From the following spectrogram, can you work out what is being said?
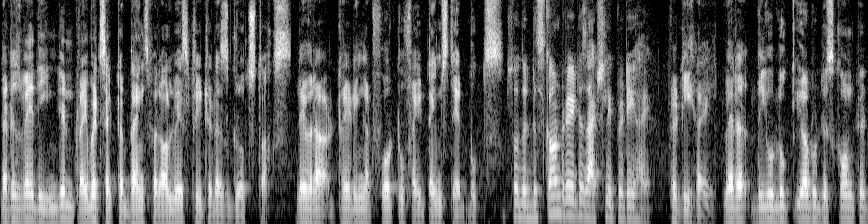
That is why the Indian private sector banks were always treated as growth stocks. They were uh, trading at four to five times their books, So the discount rate is actually pretty high. pretty high. Where uh, you look, you have to discount it.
